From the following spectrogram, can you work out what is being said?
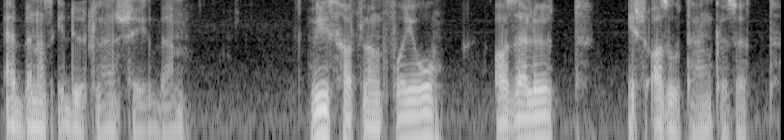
ebben az időtlenségben. Vízhatlan folyó azelőtt és azután között.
